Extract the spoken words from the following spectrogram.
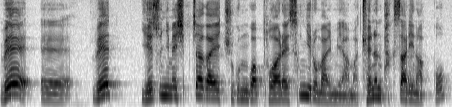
왜, 에, 왜 예수님의 십자가의 죽음과 부활의 승리로 말미암아 죄는 박살이 났고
